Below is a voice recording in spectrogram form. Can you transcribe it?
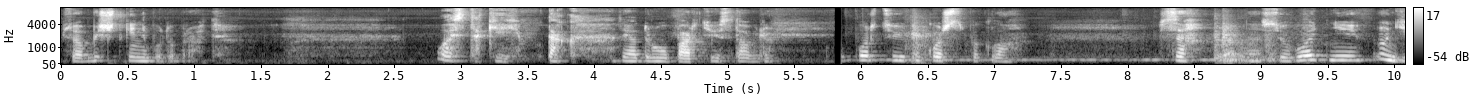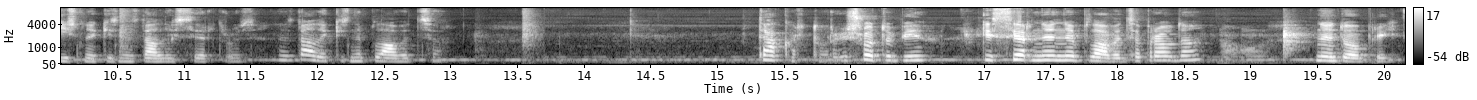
все, більше таки не буду брати. Ось такий. Так, я другу партію ставлю. Порцію також спекла. Все, на сьогодні. Ну, дійсно, якийсь нездалий сир, друзі. Нездалий, якийсь не плавиться. Так, Артур, і що тобі? Якийсь сир не, не плавиться, правда? Ага. Недобрий.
